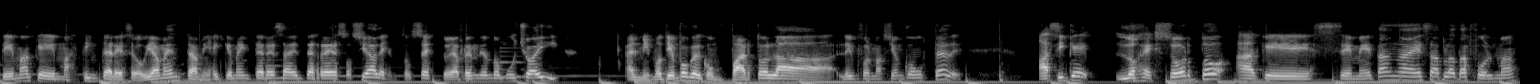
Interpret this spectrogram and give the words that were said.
tema que más te interese. Obviamente, a mí es el que me interesa es de redes sociales, entonces estoy aprendiendo mucho ahí, al mismo tiempo que comparto la, información con ustedes. Así que los exhorto a que se metan a esa plataforma.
